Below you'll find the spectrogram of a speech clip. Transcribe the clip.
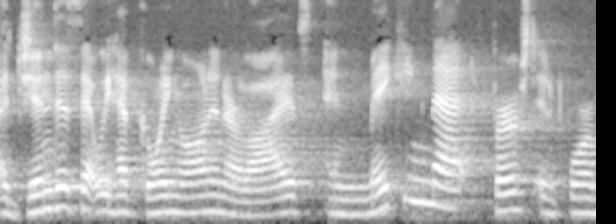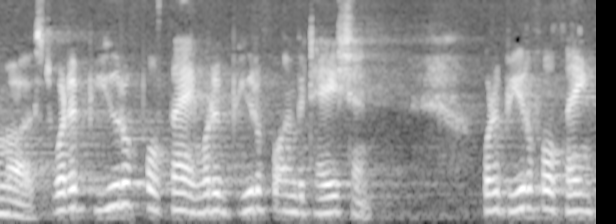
agendas that we have going on in our lives and making that first and foremost. What a beautiful thing. What a beautiful invitation. What a beautiful thing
